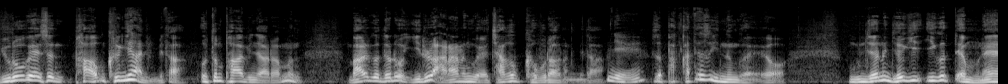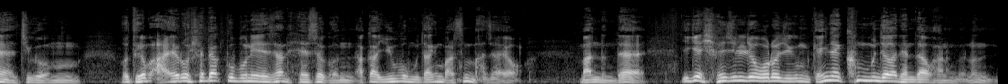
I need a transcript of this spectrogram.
유럽에서는 파업은 그런 게 아닙니다. 어떤 파업이냐 그러면 말 그대로 일을 안 하는 거예요. 작업 거부라 합니다. 예. 그래서 바깥에서 있는 거예요. 문제는 여기 이것 때문에 지금 어떻게 보면 아예로 협약 부분에 대한 해석은 아까 유 본부장님 말씀 맞아요. 맞는데 이게 현실적으로 지금 굉장히 큰 문제가 된다고 하는 거는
